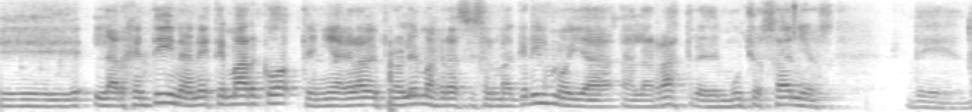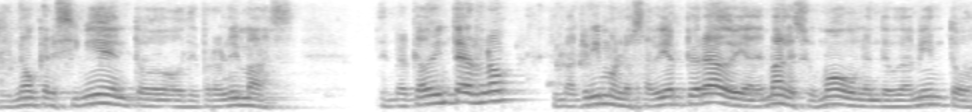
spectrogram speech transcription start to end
Eh, la Argentina en este marco tenía graves problemas gracias al macrismo y al arrastre de muchos años de, no crecimiento o de problemas del mercado interno. El macrismo los había empeorado y además le sumó un endeudamiento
